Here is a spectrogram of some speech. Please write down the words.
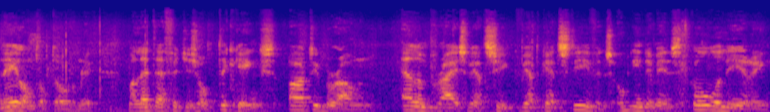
Nederland op het ogenblik. Maar let eventjes op. The Kings, Arthur Brown, Alan Price werd ziek, werd Cat Stevens, ook niet de minste. Cole Leering,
